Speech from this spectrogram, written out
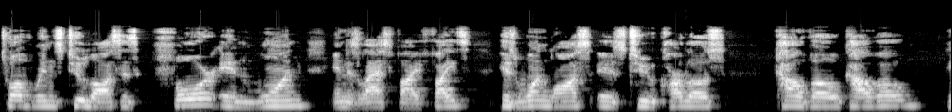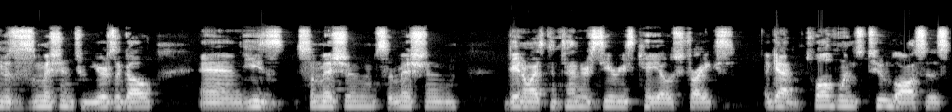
12 wins, 2 losses, 4 in 1 in his last 5 fights. His one loss is to Carlos Calvo Calvo. He was a submission 2 years ago and he's submission, submission, Dana White's Contender Series KO strikes. Again, 12 wins, 2 losses.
